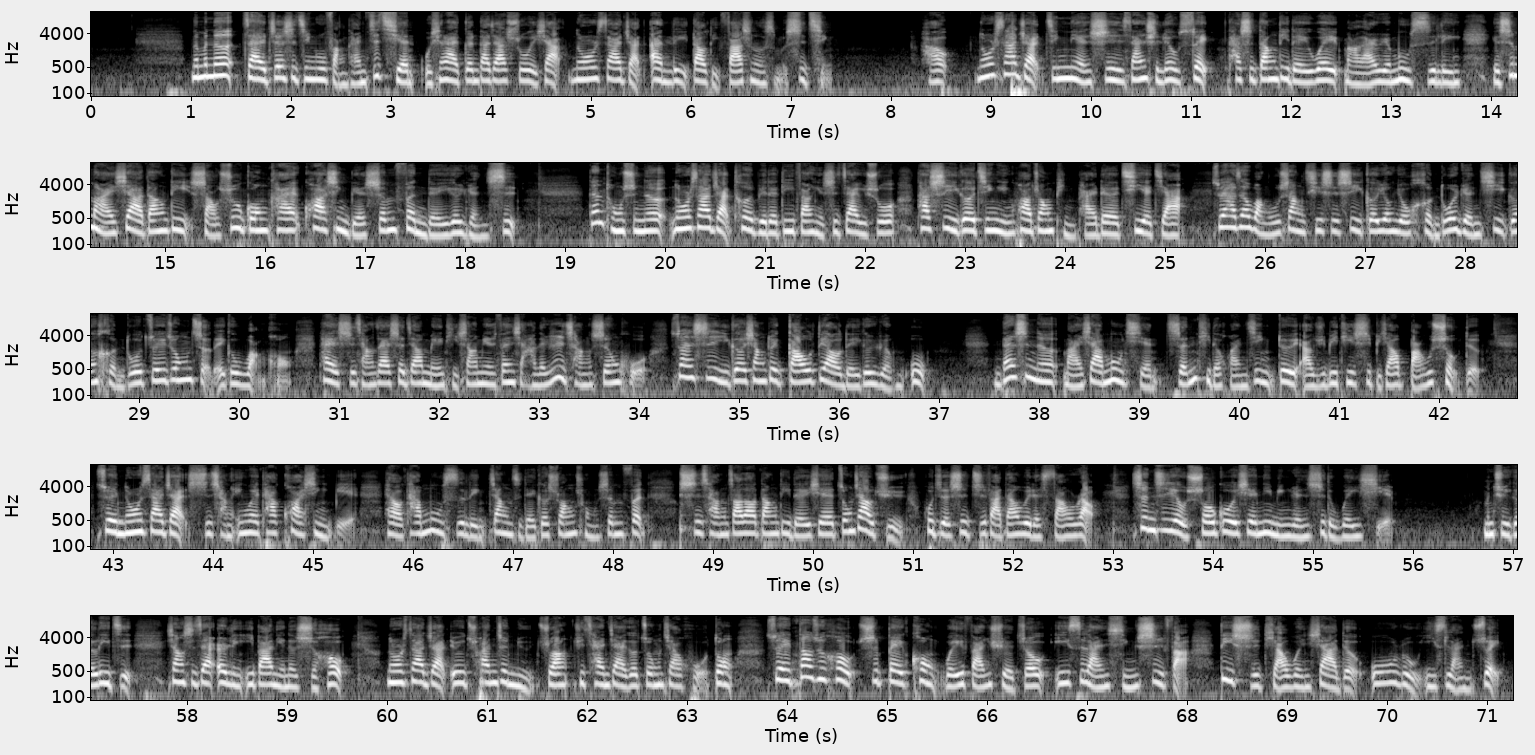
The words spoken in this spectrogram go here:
那么呢，在正式进入访谈之前，我先来跟大家说一下 Nor Sajat 案例到底发生了什么事情。好。Nor Sajat 今年是三十六岁，他是当地的一位马来人穆斯林，也是马来西亚当地少数公开跨性别身份的一个人士。但同时呢，Nor Sajat 特别的地方也是在于说，他是一个经营化妆品牌的企业家，所以他在网络上其实是一个拥有很多人气跟很多追踪者的一个网红。他也时常在社交媒体上面分享他的日常生活，算是一个相对高调的一个人物。但是呢，马来西亚目前整体的环境对于 LGBT 是比较保守的，所以 Nor s a j a 时常因为他跨性别，还有他穆斯林这样子的一个双重身份，时常遭到当地的一些宗教局或者是执法单位的骚扰，甚至也有收过一些匿名人士的威胁。我们举一个例子，像是在二零一八年的时候，Nor Sajat 因为穿着女装去参加一个宗教活动，所以到最后是被控违反雪州伊斯兰刑事法第十条文下的侮辱伊斯兰罪。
